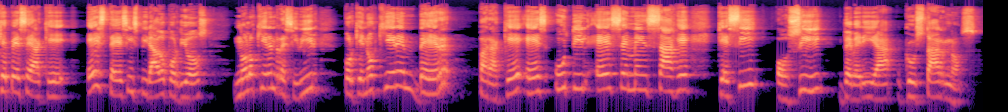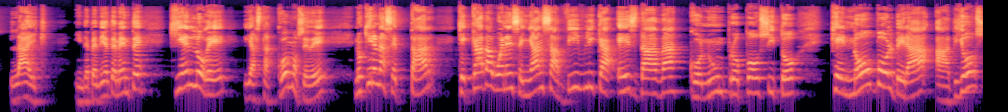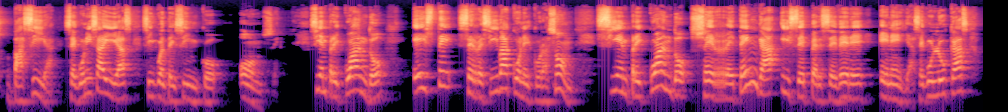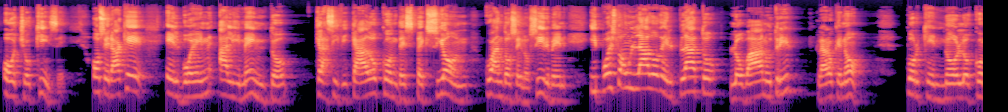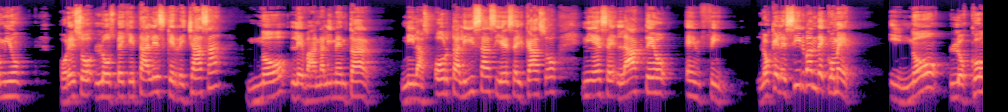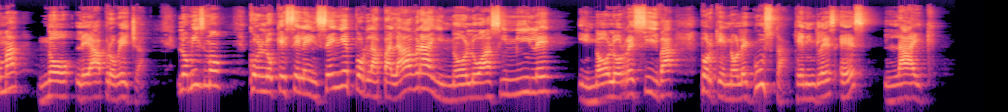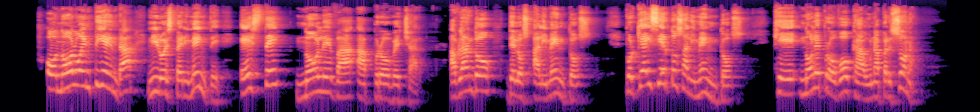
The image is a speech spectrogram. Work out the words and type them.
Que pese a que este es inspirado por Dios, no lo quieren recibir porque no quieren ver para qué es útil ese mensaje que sí o sí debería gustarnos. Like, independientemente quién lo dé y hasta cómo se dé, no quieren aceptar que cada buena enseñanza bíblica es dada con un propósito que no volverá a Dios vacía, según Isaías 55, 11. Siempre y cuando éste se reciba con el corazón, siempre y cuando se retenga y se persevere en ella, según Lucas 8:15. ¿O será que el buen alimento clasificado con despección cuando se lo sirven y puesto a un lado del plato lo va a nutrir? Claro que no, porque no lo comió. Por eso los vegetales que rechaza no le van a alimentar, ni las hortalizas si es el caso, ni ese lácteo, en fin. Lo que le sirvan de comer y no lo coma, no le aprovecha. Lo mismo con lo que se le enseñe por la palabra y no lo asimile y no lo reciba porque no le gusta, que en inglés es like. O no lo entienda ni lo experimente. Este no le va a aprovechar. Hablando de los alimentos, porque hay ciertos alimentos que no le provoca a una persona.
